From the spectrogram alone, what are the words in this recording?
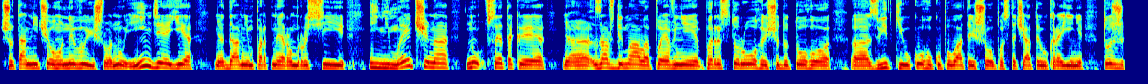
що там нічого не вийшло. Ну і Індія є давнім партнером Росії, і Німеччина ну все таки е, завжди мала певні перестороги щодо того, е, звідки у кого купувати і що постачати Україні. Тож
